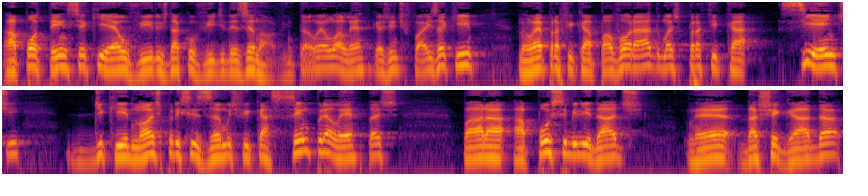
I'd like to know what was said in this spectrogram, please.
à potência que é o vírus da Covid-19. Então é um alerta que a gente faz aqui, não é para ficar apavorado, mas para ficar ciente de que nós precisamos ficar sempre alertas para a possibilidade né, da chegada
